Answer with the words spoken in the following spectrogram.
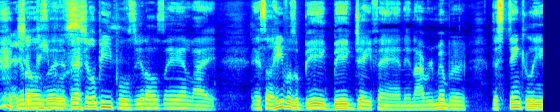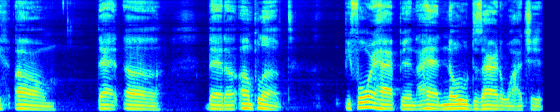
That's you know your what I'm saying? That's your peoples. You know what I'm saying? Like, and so he was a big, big J fan, and I remember distinctly um, that uh, that uh, unplugged before it happened, I had no desire to watch it.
